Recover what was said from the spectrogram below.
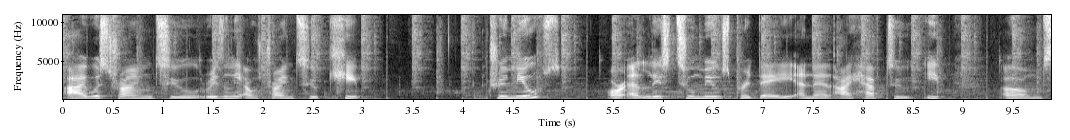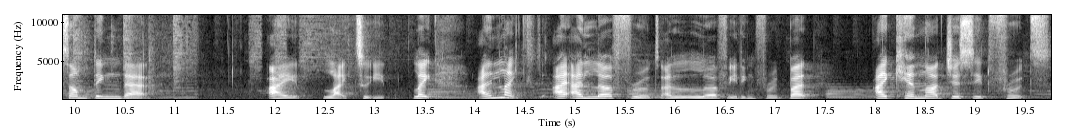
i was trying to recently i was trying to keep three meals or at least two meals per day. And then i have to eat um, something that i like to eat. Like i like I, I love fruit. I love eating fruit. But I cannot just eat fruits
